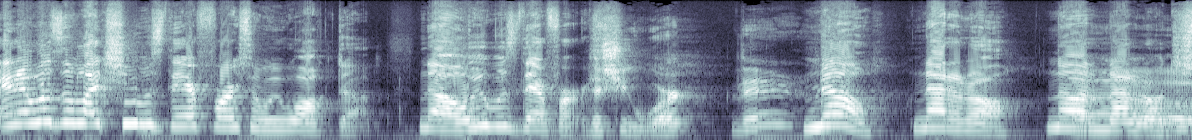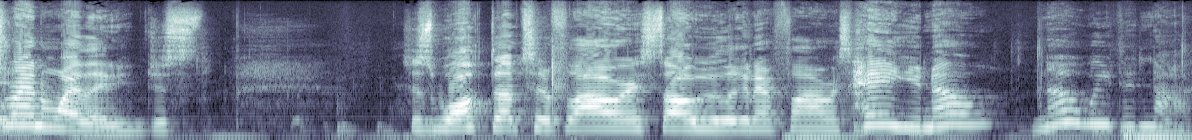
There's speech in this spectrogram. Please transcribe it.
And it wasn't like she was there first and we walked up. No, we was there first. Did she work there? No, not at all. No, not at all. Just Oh. random white lady. Just just walked up to the flowers, saw we were looking at flowers. Hey, you know? No, we did not.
